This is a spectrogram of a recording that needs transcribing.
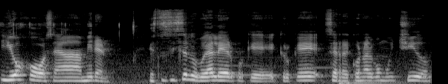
Y ojo, o sea, miren, esto sí se los voy a leer porque creo que cerré con algo muy chido.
